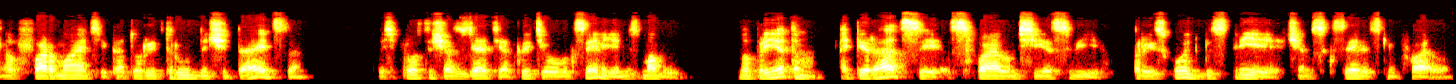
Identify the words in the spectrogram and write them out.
в формате, который трудно читается, то есть просто сейчас взять и открыть его в Excel я не смогу. Но при этом операции с файлом CSV происходят быстрее, чем с Excel файлом.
